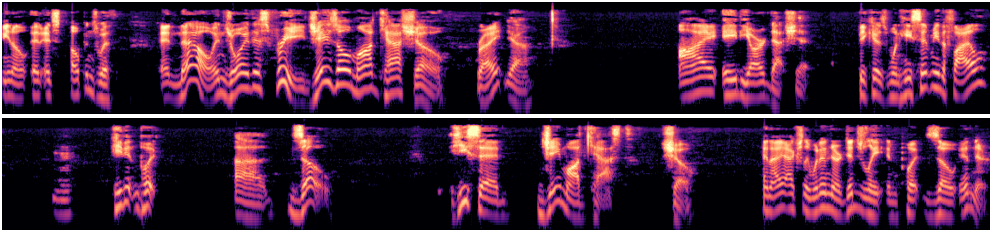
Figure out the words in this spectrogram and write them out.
you know, it it's opens with, and now enjoy this free JZO Modcast show, right? yeah. I ADR'd that shit. Because when he sent me the file, Mhm. he didn't put uh, Zoe. He said JModcast show. And I actually went in there digitally and put Zoe in there.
